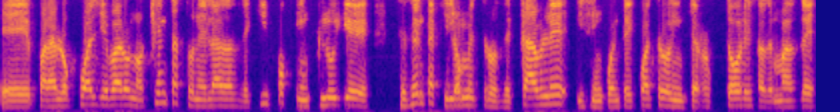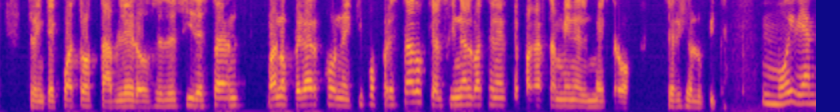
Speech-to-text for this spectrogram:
Eh, para lo cual llevaron 80 toneladas de equipo que incluye 60 kilómetros de cable y 54 interruptores, además de 34 tableros, es decir, están van a operar con equipo prestado que al final va a tener que pagar también el metro. Sergio Lupita. Muy bien.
